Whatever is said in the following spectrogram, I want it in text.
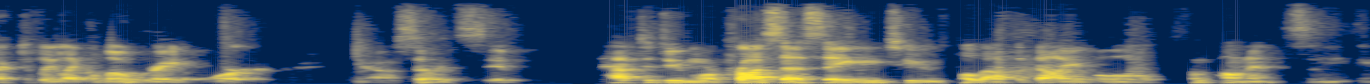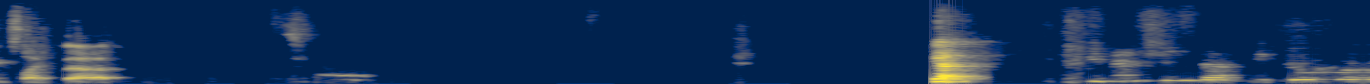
effectively like low grade ore. You know, so it's it have to do more processing to pull out the valuable components and things like that. Yeah. You mentioned that you don't want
